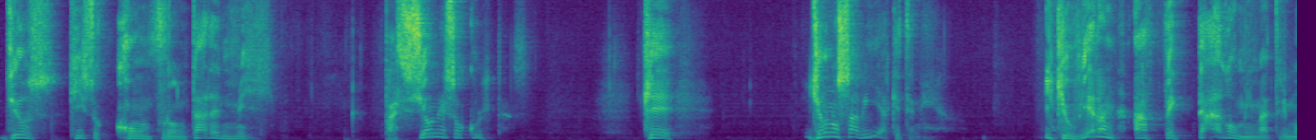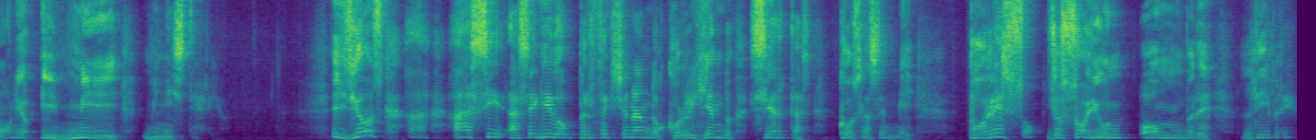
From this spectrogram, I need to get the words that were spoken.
Dios quiso confrontar en mí pasiones ocultas que yo no sabía que tenía y que hubieran afectado mi matrimonio y mi ministerio. Y Dios ha, ha, seguido perfeccionando, corrigiendo ciertas cosas en mí. Por eso yo soy un hombre libre.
